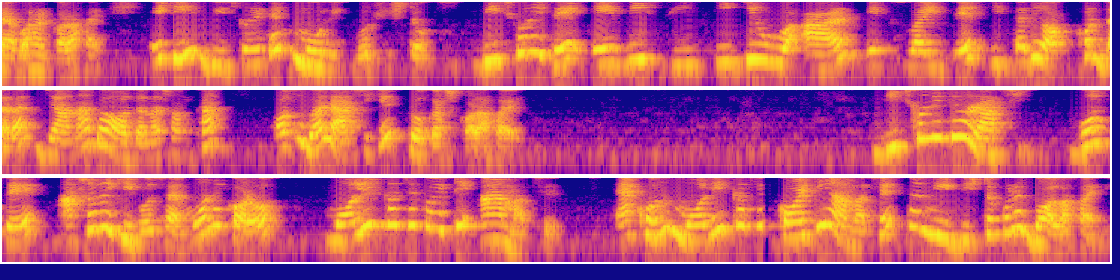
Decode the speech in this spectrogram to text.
ব্যবহার করা হয়। এটি বীজগণিতের মৌলিক বৈশিষ্ট্য। বীজগণিতে A B C P Q R X Y Z ইত্যাদি অক্ষর দ্বারা জানা বা অজানা সংখ্যা অথবা রাশিকে প্রকাশ করা হয়। বীজগণিতীয় রাশি বলতে আসলে কি বোঝায়? মনে করো, মলির কাছে কয়েকটি আম আছে। এখন মলির কাছে কয়টি আম আছে তা নির্দিষ্ট করে বলা হয়নি।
